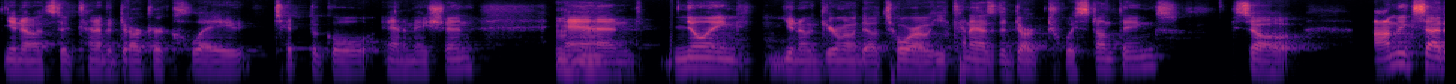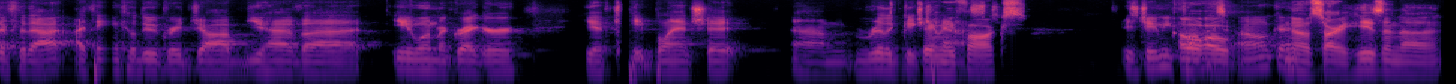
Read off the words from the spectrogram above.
You know, it's a kind of a darker clay typical animation. Mhm. And knowing you know Guillermo del Toro, he kind of has a dark twist on things. So I'm excited for that. I think he'll do a great job. You have uh, Ewan McGregor, you have Cate Blanchett, um, really good. Jamie cast. Foxx. Is Jamie Oh, oh, Oh, okay. No, sorry, he's in a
